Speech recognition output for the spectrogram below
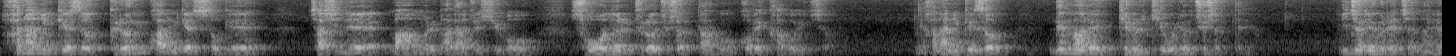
하나님께서 그런 관계 속에 자신의 마음을 받아주시고 소원을 들어주셨다고 고백하고 있죠. 하나님께서 내 말에 귀를 기울여 주셨대요. 이절에 그랬잖아요.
